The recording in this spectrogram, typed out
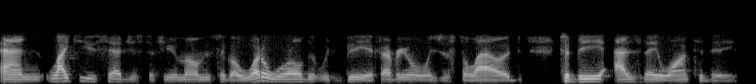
And like you said just a few moments ago, what a world it would be if everyone was just allowed to be as they want to be.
